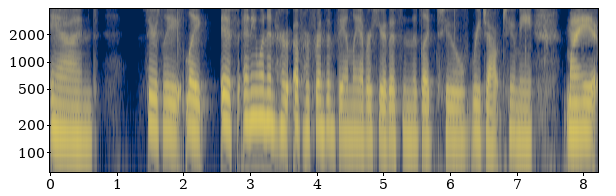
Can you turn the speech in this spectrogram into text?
and seriously, like if anyone in her of her friends and family ever hear this and they'd like to reach out to me, my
